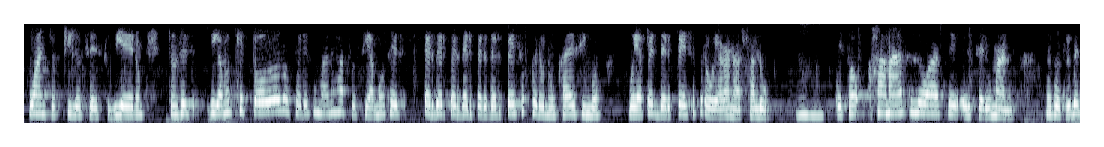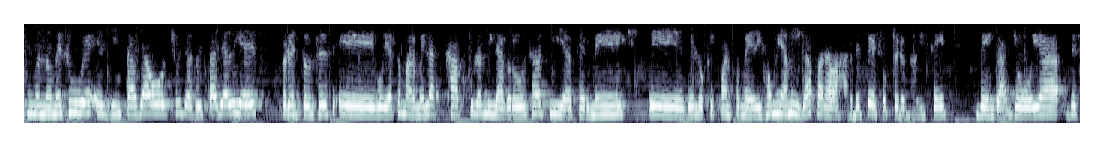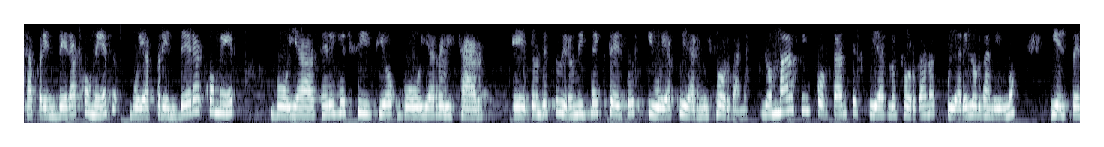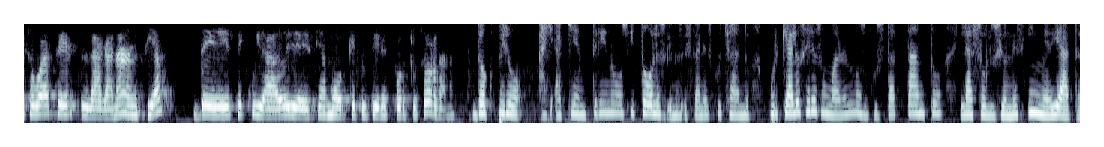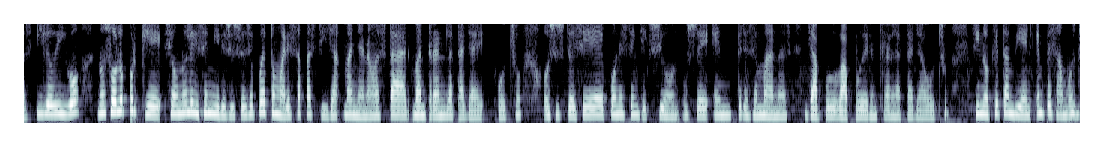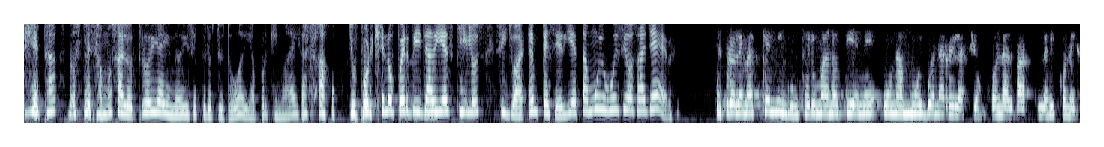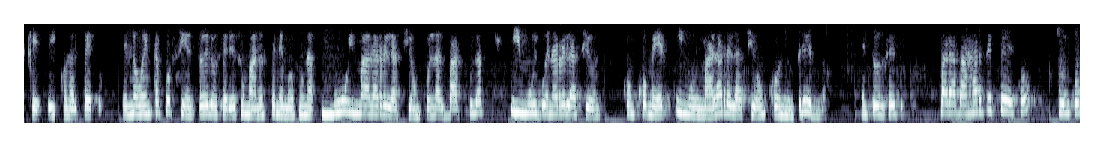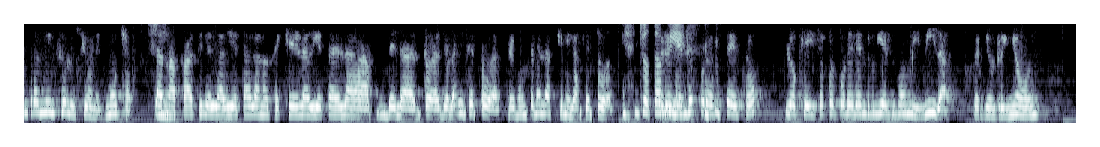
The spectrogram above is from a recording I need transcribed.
cuántos kilos se subieron. Entonces, digamos que todos los seres humanos asociamos es perder, perder, perder peso, pero nunca decimos voy a perder peso, pero voy a ganar salud. Eso jamás lo hace el ser humano. Nosotros decimos, no me sube el jean talla 8, ya soy talla 10, pero entonces eh, voy a tomarme las cápsulas milagrosas y hacerme eh, de lo que cuanto me dijo mi amiga para bajar de peso, pero no dice, venga, yo voy a desaprender a comer, voy a aprender a comer, voy a hacer ejercicio, voy a revisar eh, dónde estuvieron mis excesos y voy a cuidar mis órganos. Lo más importante es cuidar los órganos, cuidar el organismo y el peso va a ser la ganancia de ese cuidado y de ese amor que tú tienes por tus órganos. Doc, pero aquí entre nos y todos los que nos están escuchando, ¿por qué a los seres humanos nos gusta tanto las soluciones inmediatas? Y lo digo no solo porque si a uno le dice, mire, si usted se puede tomar esta pastilla, mañana va a estar, va a entrar en la talla de 8, o si usted se pone esta inyección, usted en tres semanas ya va a poder entrar en la talla 8, sino que también empezamos dieta, nos pesamos al otro día y uno dice, pero tú todavía, ¿por qué no adelgazado? Yo, ¿por qué no perdí ya 10 kilos si yo empecé dieta muy juiciosa ayer? El problema es que ningún ser humano tiene una muy buena relación con las básculas y con el que, y con el peso. El 90% de los seres humanos tenemos una muy mala relación con las básculas y muy buena relación con comer y muy mala relación con nutrirnos. Entonces, para bajar de peso, tú encuentras mil soluciones, muchas. Las más fáciles, la dieta de la no sé qué, la dieta de la, de la, todas, yo las hice todas, pregúntenme las que me las sé todas. Yo también. Pero en ese proceso lo que hice fue poner en riesgo mi vida. Perdí un riñón,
